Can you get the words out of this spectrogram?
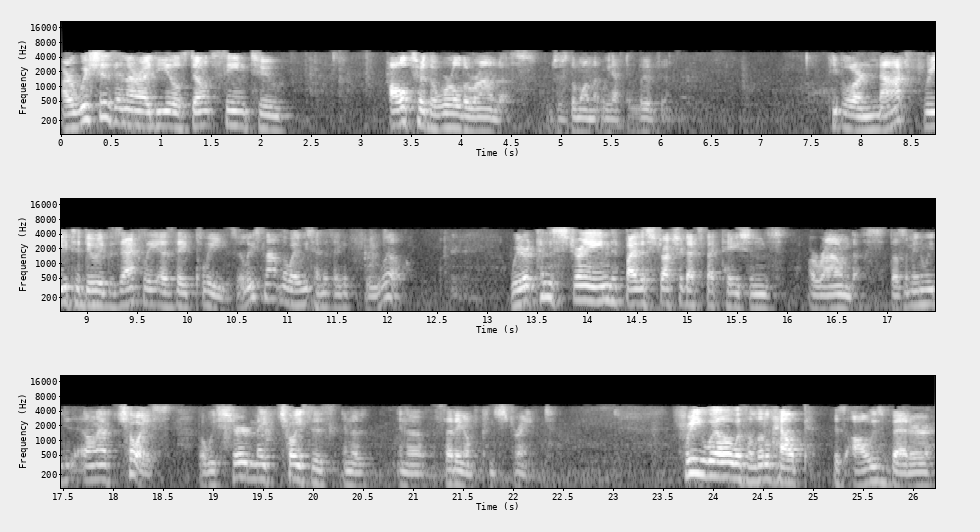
Our wishes and our ideals don't seem to alter the world around us, which is the one that we have to live in. People are not free to do exactly as they please, at least not in the way we tend to think of free will. We are constrained by the structured expectations around us. Doesn't mean we don't have choice, but we sure make choices in a, in a setting of constraint. Free will with a little help is always better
